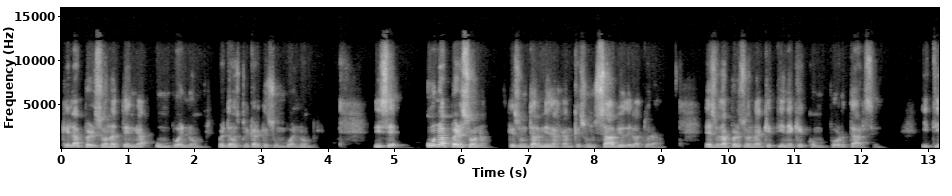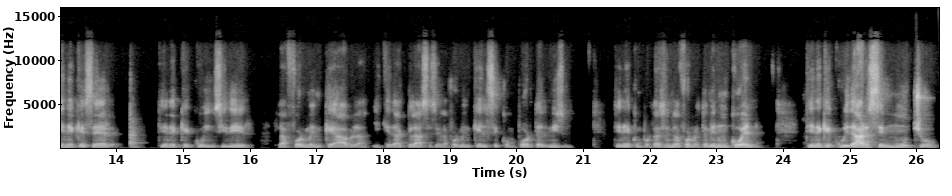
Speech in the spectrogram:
que la persona tenga un buen nombre. Ahorita vamos a explicar qué es un buen nombre. Dice, una persona que es un Talmid Hajam, que es un sabio de la Torah, es una persona que tiene que comportarse y tiene que ser, tiene que coincidir la forma en que habla y que da clases, en la forma en que él se comporta él mismo. Tiene que comportarse de la misma forma. También un Cohen tiene que cuidarse mucho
